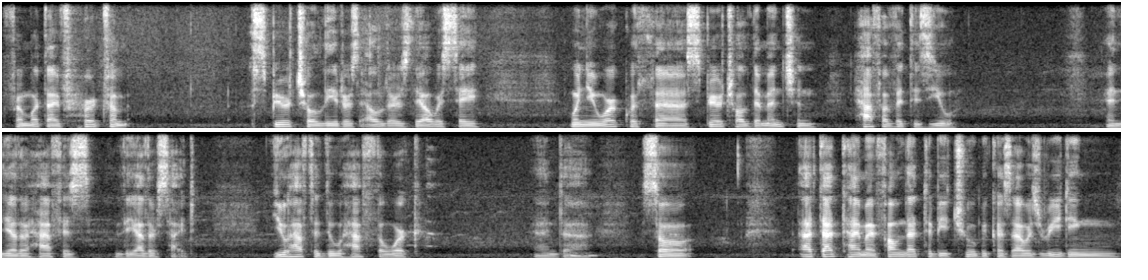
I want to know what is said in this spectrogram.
from what I've heard from spiritual leaders, elders, they always say when you work with a spiritual dimension, half of it is you, and the other half is the other side. You have to do half the work. And uh, mm-hmm. so at that time, I found that to be true because I was reading,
